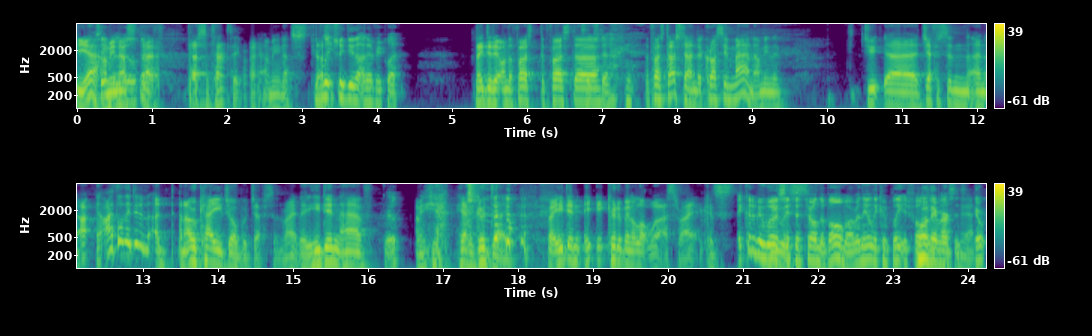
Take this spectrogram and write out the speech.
yeah, receiver I mean in the that's middle of the field. that's, that's fantastic, right? I mean that's, Could that's literally do that on every play. they did it on the first the first uh, Touchdown. Yeah. the first touchdown, the crossing man. I mean, the, uh, Jefferson and I, I thought they did an, a, an okay job with Jefferson, right? He didn't have. Really? I mean, yeah, he had a good day, but he didn't. It, it could have been a lot worse, right? Because It could have been worse He if was- they'd thrown the ball more, and they only completed four Well, they were, passes. Yeah. they were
